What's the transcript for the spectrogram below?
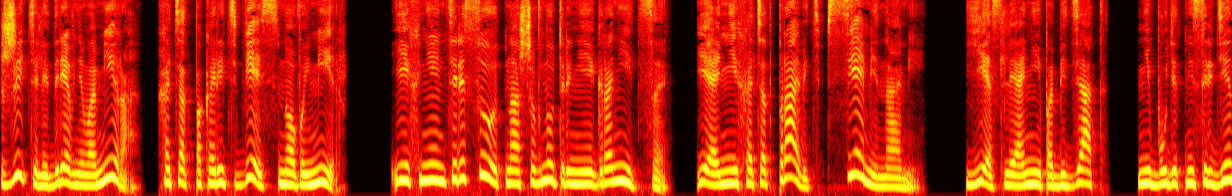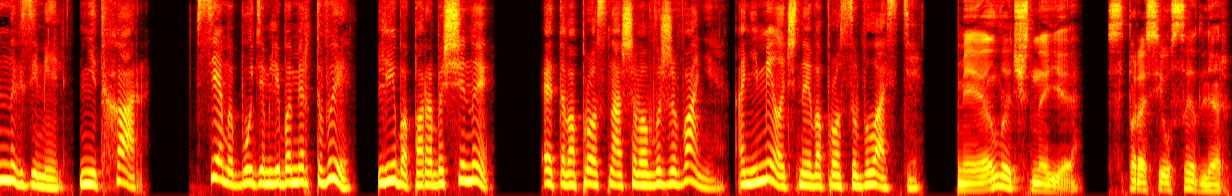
Жители древнего мира хотят покорить весь новый мир. Их не интересуют наши внутренние границы и они хотят править всеми нами. Если они победят, не будет ни срединных земель, ни Тхар. Все мы будем либо мертвы, либо порабощены. Это вопрос нашего выживания, а не мелочные вопросы власти. «Мелочные?» – спросил Седлер.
